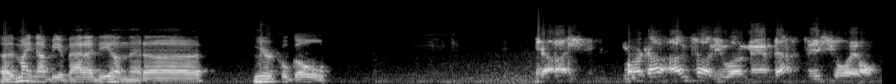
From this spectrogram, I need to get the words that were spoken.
Uh, it might not be a bad idea on that Miracle Gold. Gosh, Mark, I, I'm telling you what, man, that fish oil,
